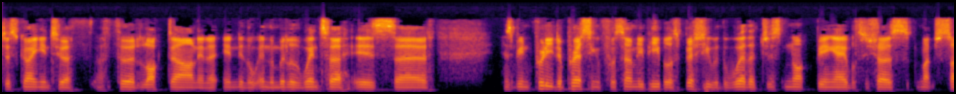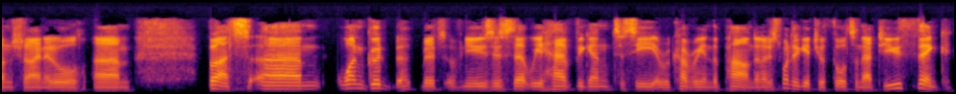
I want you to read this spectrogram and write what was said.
just going into a, th- a third lockdown in, a, in, the in the middle of winter is uh, has been pretty depressing for so many people, especially with the weather just not being able to show us much sunshine at all. Um, but um, one good bit of news is that we have begun to see a recovery in the pound, and I just wanted to get your thoughts on that. Do you think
